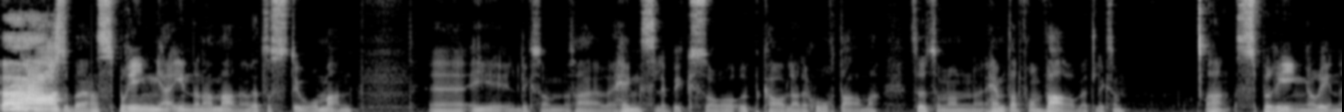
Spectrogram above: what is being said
Ah! Och så börjar han springa in den här mannen, rätt så stor man. Eh, I liksom så här hängslebyxor och uppkavlade skjortärmar. Ser ut som någon hämtad från varvet liksom. Och han springer in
